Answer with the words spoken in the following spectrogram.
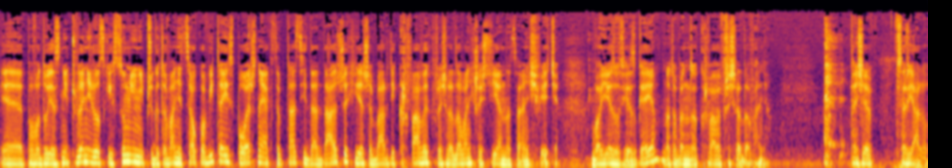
e, powoduje znieczulenie ludzkich sumień i przygotowanie całkowitej społecznej akceptacji dla dalszych i jeszcze bardziej krwawych prześladowań chrześcijan na całym świecie. Bo Jezus jest gejem, no to będą krwawe prześladowania. W sensie w serialu.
